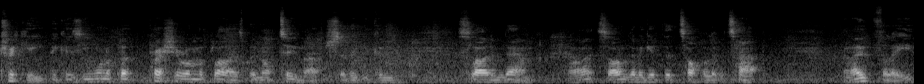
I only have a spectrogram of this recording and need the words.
tricky because you want to put pressure on the pliers but not too much so that you can slide them down. Alright, so I'm going to give the top a little tap and hopefully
